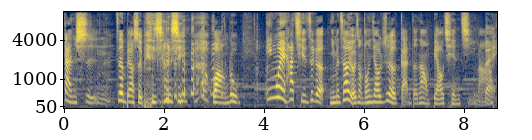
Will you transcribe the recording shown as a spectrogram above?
但是真的不要随便相信 网络，因为它其实这个你们知道有一种东西叫热感的那种标签机吗？对。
